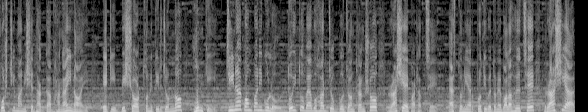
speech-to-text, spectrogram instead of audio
পশ্চিমা নিষেধাজ্ঞা ভাঙাই নয় এটি বিশ্ব অর্থনীতির জন্য হুমকি। চীনা কোম্পানিগুলো দ্বৈত ব্যবহারযোগ্য যন্ত্রাংশ রাশিয়ায় পাঠাচ্ছে। অ্যাস্তোনিয়ার প্রতিবেদনে বলা হয়েছে, রাশিয়ার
